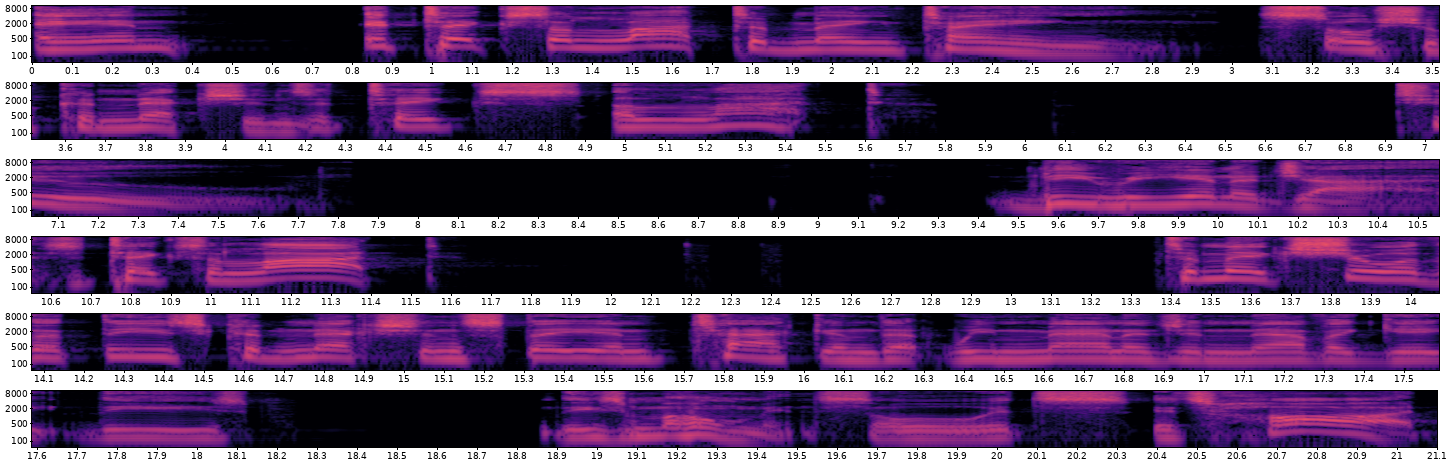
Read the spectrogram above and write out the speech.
And it takes a lot to maintain social connections. It takes a lot to be re-energized. It takes a lot to make sure that these connections stay intact and that we manage and navigate these these moments. So it's it's hard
